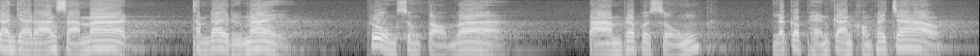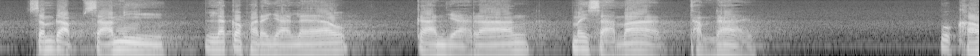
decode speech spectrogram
การหย่าร้างสามารถทำได้หรือไม่ พระองค์ทรงตอบว่า ตามพระประสงค์ และก็แผนการของพระเจ้าสำหรับสามีและก็ภรรยาแล้ว การหย่าร้างไม่สามารถทำได้ พวกเขา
